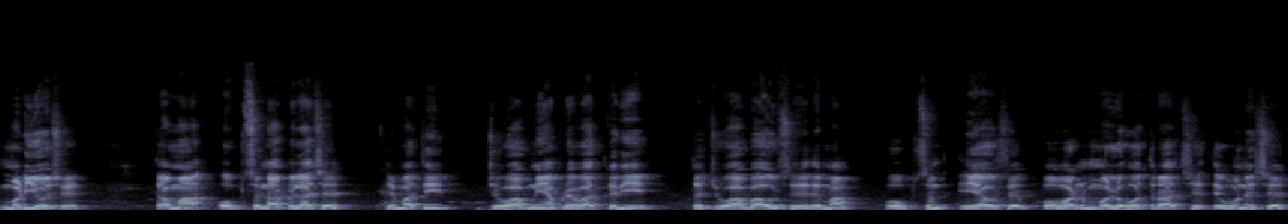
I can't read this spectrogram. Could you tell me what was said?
મળ્યો છે? તેમાં ઓપ્શન આપેલા છે. તેમાંથી જવાબની આપણે વાત કરીએ તો જવાબ આવશે તેમાં ઓપ્શન એ આવશે, પવન મલ્હોત્રા છે. તેઓને છે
